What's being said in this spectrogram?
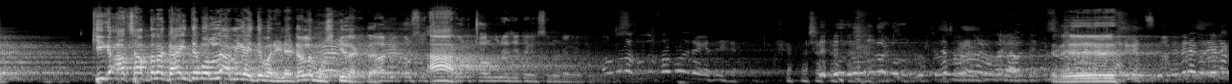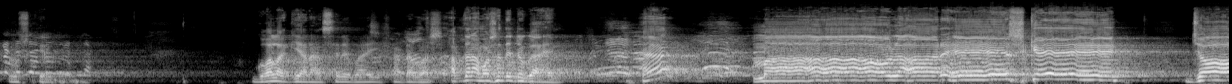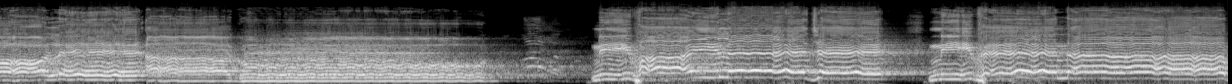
কি আচ্ছা আপনারা গাইতে বললে আমি গাইতে পারি না এটা হলো মুশকিল একটা। আর গলা কি আর আছে রে ভাই ফাটা বাস। আপনারা আমার সাথে একটু গায়েন। হ্যাঁ? মাওলার এসকে জলে আগুন নিভাইলে যে নিভে না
